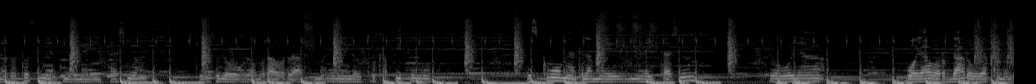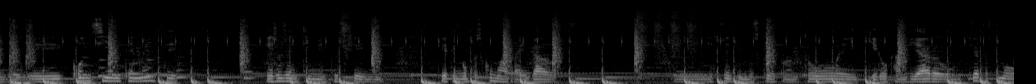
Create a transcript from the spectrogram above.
nosotros mediante la meditación, que eso lo vamos a abordar en el otro capítulo, es como mediante la meditación yo voy a, voy a abordar o voy a conocer eh, conscientemente esos sentimientos que, que, tengo pues como arraigados, eh, esos sentimientos que de pronto eh, quiero cambiar o cierto, es como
